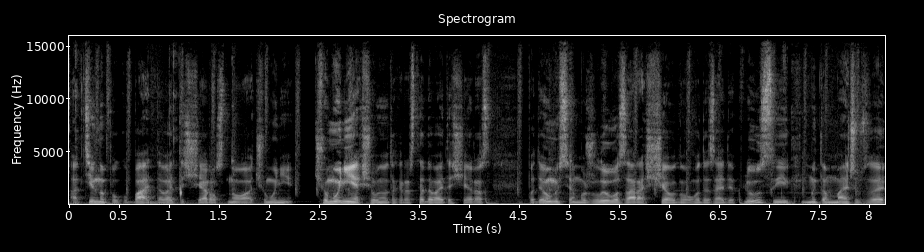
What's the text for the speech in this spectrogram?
Активно покупати, давайте ще раз. Ну а чому ні? Чому ні, якщо воно так росте, давайте ще раз подивимося. Можливо, зараз ще одна угода зайде плюс, і ми там майже вже,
